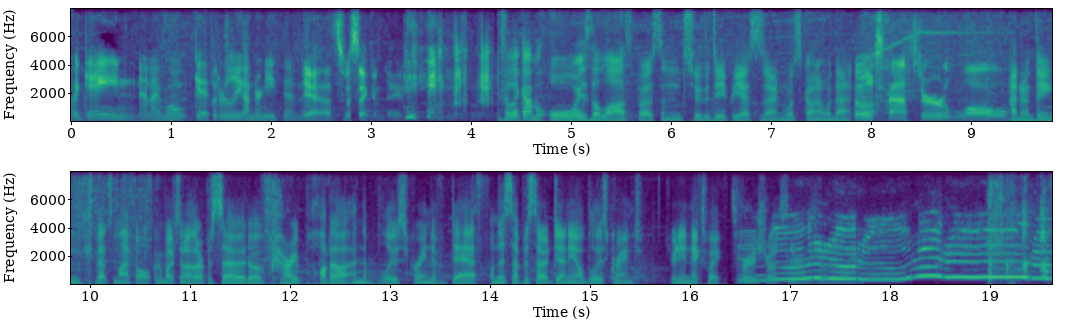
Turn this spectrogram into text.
again, and I won't get literally underneath him. Yeah, that's for second date. I feel like I'm always the last person to the DPS zone. What's going on with that? Go faster, lol. I don't think that's my fault. Welcome back to another episode of Harry Potter and the Blue Screen of Death. On this episode, Danielle blue screened. Tune in next week. It's a very short series. but we like it.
